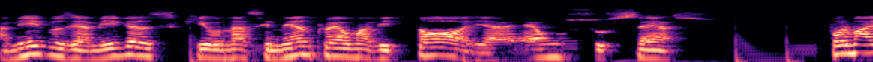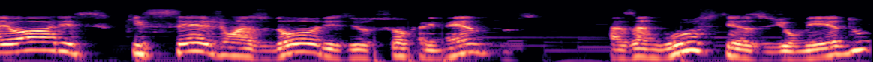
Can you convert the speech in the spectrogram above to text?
amigos e amigas, que o nascimento é uma vitória, é um sucesso. Por maiores que sejam as dores e os sofrimentos, as angústias e o medo,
